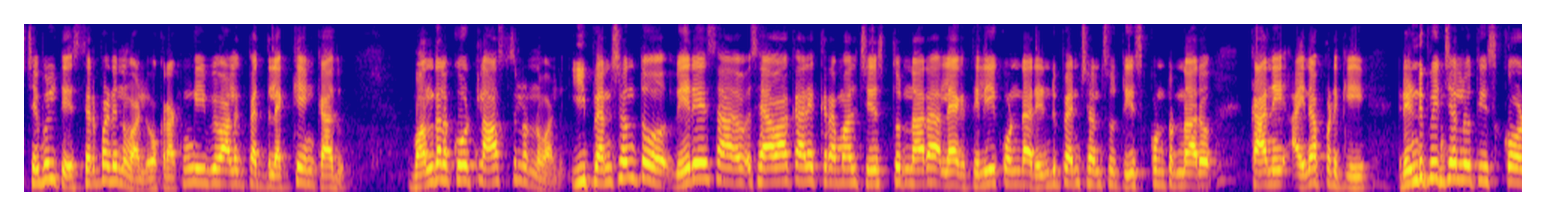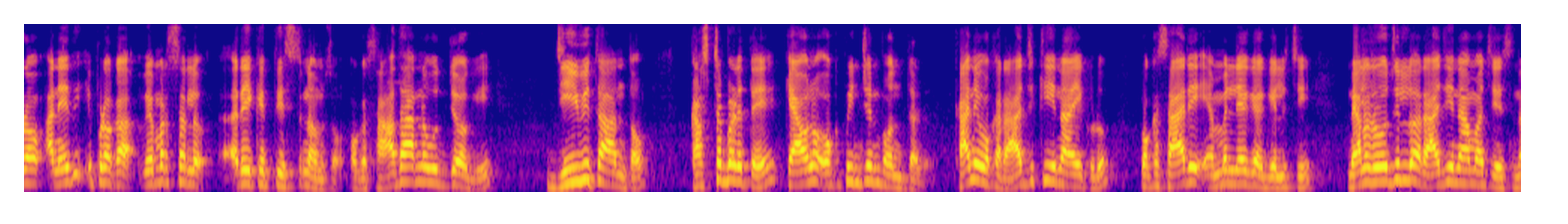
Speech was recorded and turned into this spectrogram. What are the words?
స్టెబిలిటీ స్థిరపడిన వాళ్ళు. ఒక రకంగా ఇవి వాళ్ళకి పెద్ద లెక్కేం కాదు. వందల కోట్ల ఆస్తులు ఉన్నవాళ్ళు. ఈ పెన్షన్తో వేరే సేవా కార్యక్రమాలు చేస్తున్నారా? లేక తెలియకుండా రెండు పెన్షన్స్ తీసుకుంటున్నారో. కానీ అయినప్పటికీ రెండు పింఛన్లు తీసుకోవడం అనేది ఇప్పుడు ఒక విమర్శలు రేకెత్తిస్తున్న అంశం. ఒక సాధారణ ఉద్యోగి జీవితాంతం కష్టపడితే కేవలం ఒక పింఛన్ పొందుతాడు. కానీ ఒక రాజకీయ నాయకుడు ఒకసారి ఎమ్మెల్యేగా గెలిచి నెల రోజుల్లో రాజీనామా చేసిన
